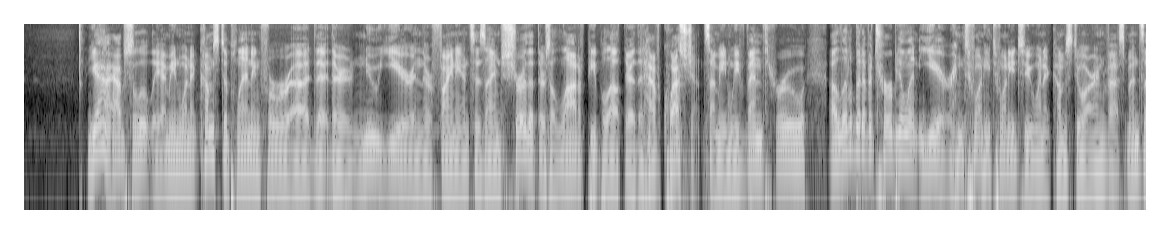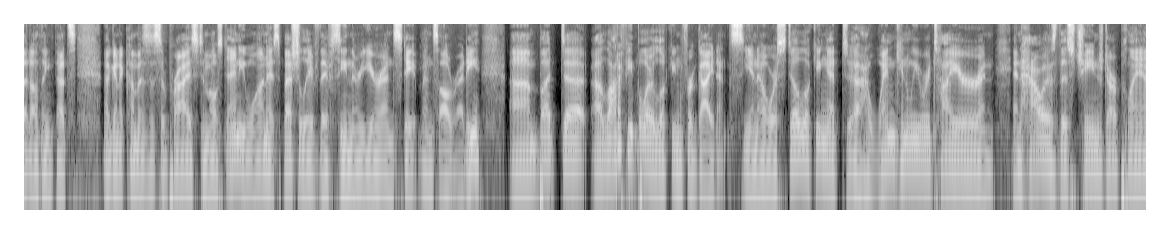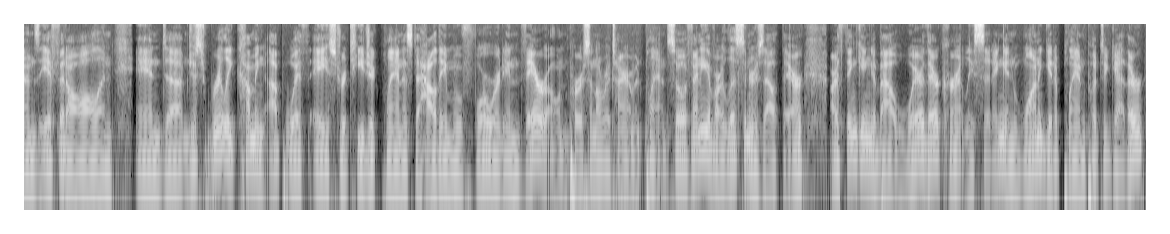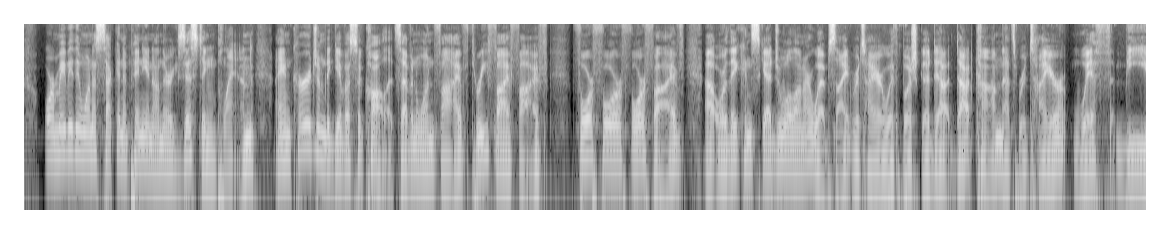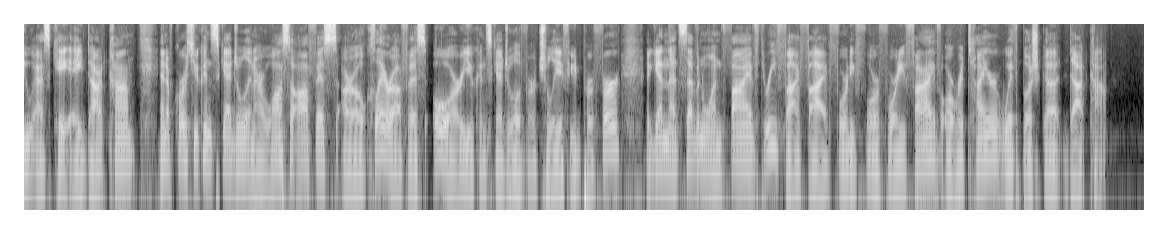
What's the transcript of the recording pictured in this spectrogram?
Yeah, absolutely. I mean, when it comes to planning for uh, the, their new year and their finances, I'm sure that there's a lot of people out there that have questions. I mean, we've been through a little bit of a turbulent year in 2022 when it comes to our investments. I don't think that's uh, going to come as a surprise to most anyone, especially if they've seen their year end statements already. Um, but uh, a lot of people are looking for guidance. You know, we're still looking at uh, when can we retire and and how has this changed our plans, if at all, and and uh, just really coming up with a strategic plan as to how they move forward in their own personal retirement plan. So, if any of our listeners out there are thinking about where they're currently sitting and want to get a plan put together, or maybe they want a second opinion on their existing plan, I encourage them to give us a call at 715 355 4445, uh, or they can schedule on our website, retirewithbuska.com. That's retirewithbuska.com. And of course, you can schedule in our Wausau office, our Eau Claire office, or you can schedule virtually if you'd prefer. Again, that's 715 355 4445 or retirewithbuska.com.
